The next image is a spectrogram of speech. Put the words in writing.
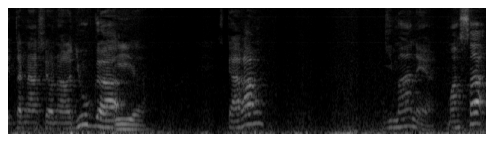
internasional juga. Iya sekarang gimana ya? Masa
